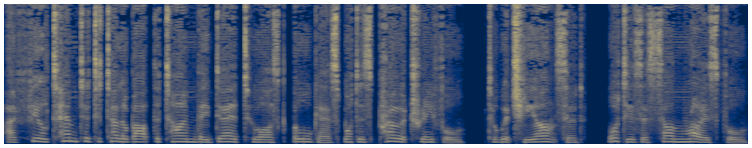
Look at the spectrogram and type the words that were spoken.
I feel tempted to tell about the time they dared to ask Borges what is poetry for, to which he answered, what is a sunrise for?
